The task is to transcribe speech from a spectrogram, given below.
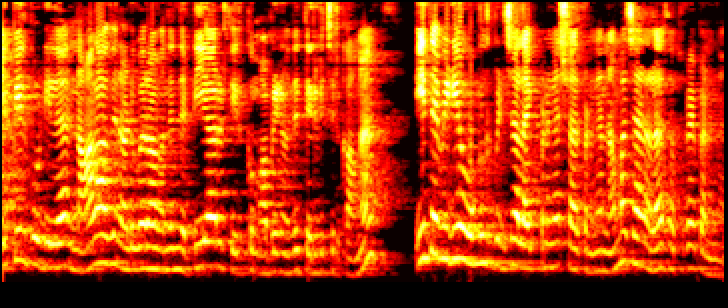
ஐபிஎல் போட்டியில நாலாவது நடுவராக வந்து இந்த டிஆர்எஸ் இருக்கும் அப்படின்னு வந்து தெரிவிச்சிருக்காங்க. இந்த வீடியோ உங்களுக்கு பிடிச்சா லைக் பண்ணுங்க ஷேர் பண்ணுங்க. நம்ம சேனலை சப்ஸ்கிரைப் பண்ணுங்க.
